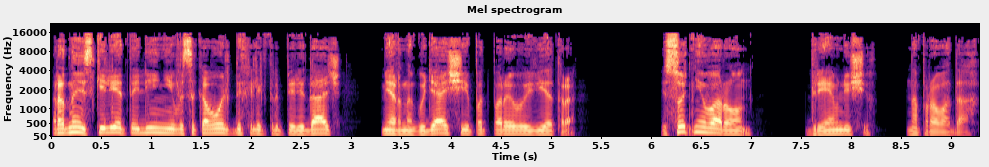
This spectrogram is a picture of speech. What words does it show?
родные скелеты линий высоковольтных электропередач, мерно гудящие под порывы ветра, и сотни ворон, дремлющих на проводах.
